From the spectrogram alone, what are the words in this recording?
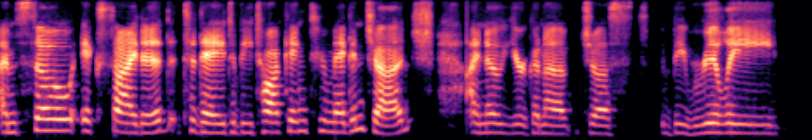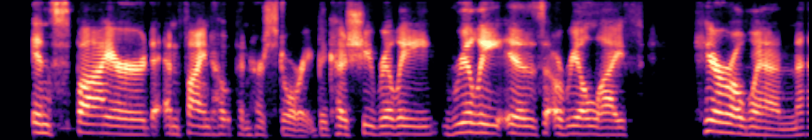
I'm so excited today to be talking to Meghan Judge. I know you're going to just be really inspired and find hope in her story because she really, really is a real life heroine.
